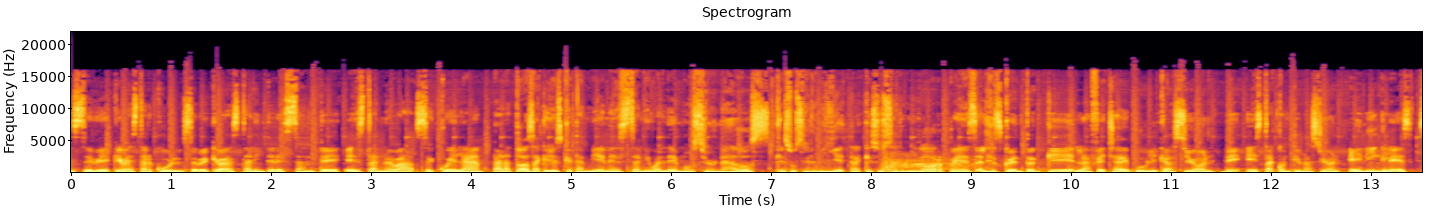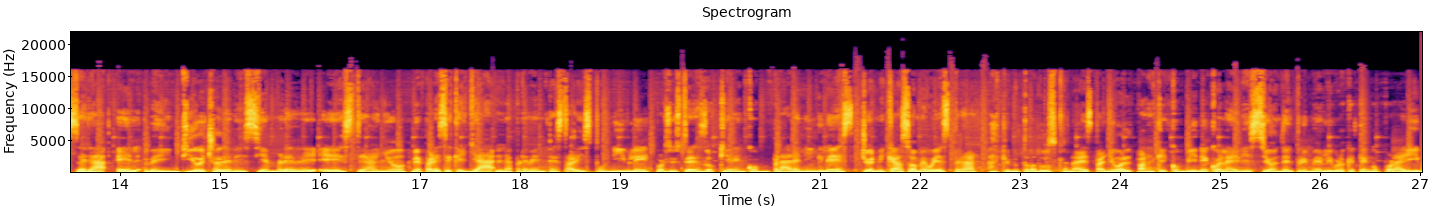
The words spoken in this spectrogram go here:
se ve que va a estar cool, se ve que va a estar interesante esta nueva secuela. Para todos aquellos que también están igual de emocionados que su servilleta, que su servidor, pues les cuento que la fecha de publicación de esta continuación en inglés será el 28 de diciembre de este año. Me parece que ya la preventa está disponible por si ustedes lo quieren comprar en inglés. Yo en mi caso me voy a esperar a que lo traduzcan a español para que combine con la edición del primer libro que tengo por ahí.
